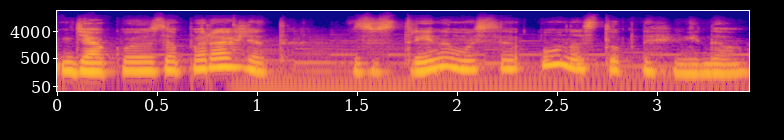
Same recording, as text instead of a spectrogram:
Дякую за перегляд! Зустрінемося у наступних відео.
